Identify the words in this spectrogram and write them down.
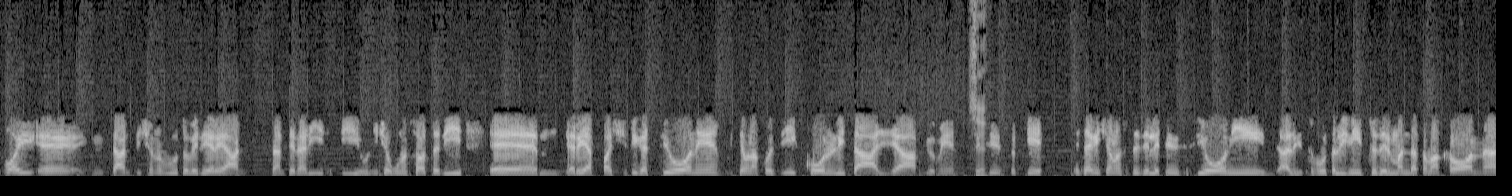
poi eh, in tanti ci hanno voluto vedere anche tanti analisti una, diciamo, una sorta di eh, riappacificazione, mettiamola così, con l'Italia, più o meno, sì. nel senso che sai che c'erano state delle tensioni, soprattutto all'inizio del mandato Macron,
